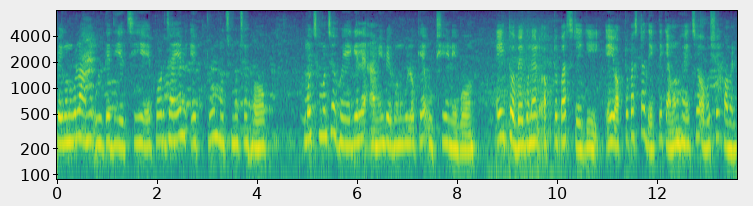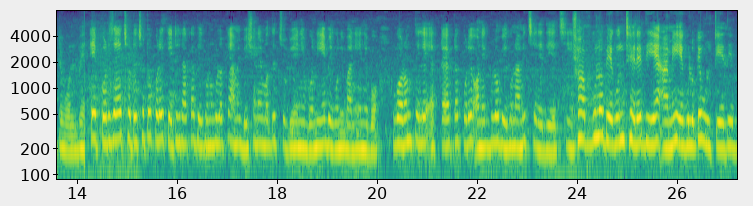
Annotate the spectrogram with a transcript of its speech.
বেগুনগুলো আমি উল্টে দিয়েছি, এ পর্যায়ে একটু মুচমুচে হোক। মুচমুচে হয়ে গেলে আমি বেগুনগুলোকে উঠিয়ে নেব। এই তো বেগুনের অক্টোপাস রেডি এই অক্টোপাসটা দেখতে কেমন হয়েছে অবশ্যই কমেন্টে বলবে এ পর্যায়ে ছোট ছোট করে কেটে রাখা বেগুনগুলোকে আমি বেসনের মধ্যে চুবিয়ে নেব, নিয়ে বেগুনি বানিয়ে নেব। গরম তেলে একটা একটা করে অনেকগুলো বেগুন আমি ছেড়ে দিয়েছি। সবগুলো বেগুন ছেড়ে দিয়ে আমি এগুলোকে উল্টিয়ে দেব।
